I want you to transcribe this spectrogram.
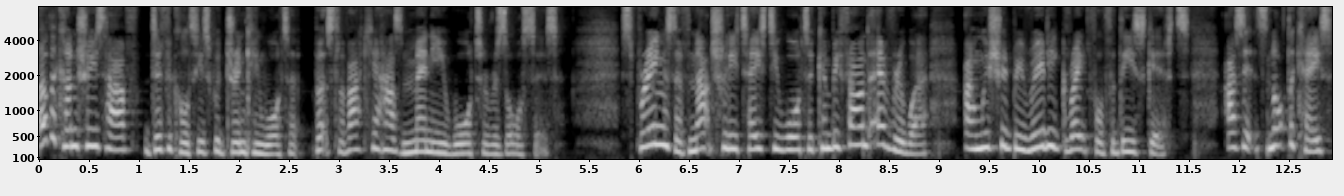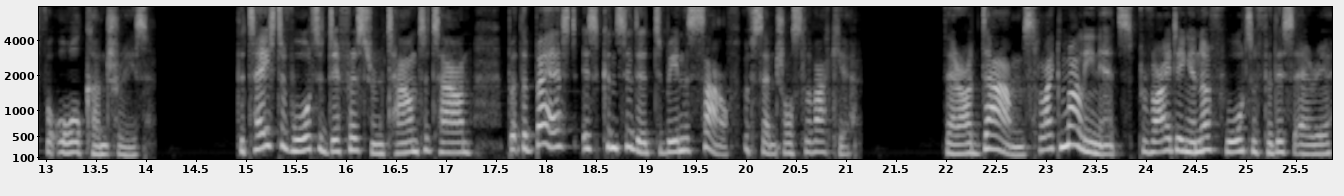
Other countries have difficulties with drinking water, but Slovakia has many water resources. Springs of naturally tasty water can be found everywhere, and we should be really grateful for these gifts, as it's not the case for all countries. The taste of water differs from town to town, but the best is considered to be in the south of central Slovakia. There are dams like Malinec providing enough water for this area,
